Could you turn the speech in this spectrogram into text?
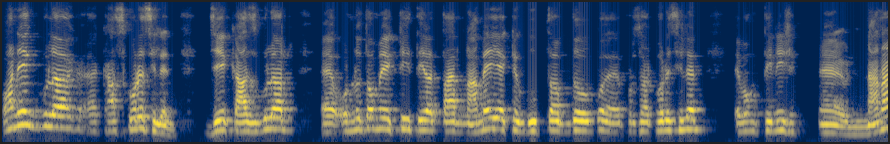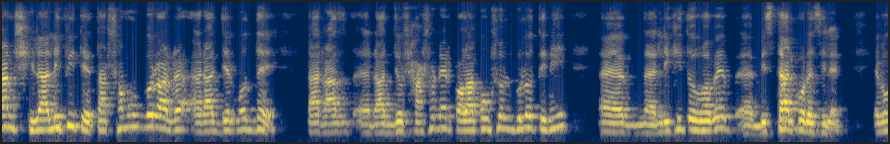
অনেকগুলা কাজ করেছিলেন। যে কাজগুলার অন্যতম একটি তার নামেই একটি গুপ্তাব্দ প্রচার করেছিলেন এবং তিনি নানান শিলালিপিতে তার সমগ্র রাজ্যের মধ্যে তার রাজ- রাজ্য শাসনের কলাকৌশলগুলো তিনি লিখিতভাবে বিস্তার করেছিলেন এবং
